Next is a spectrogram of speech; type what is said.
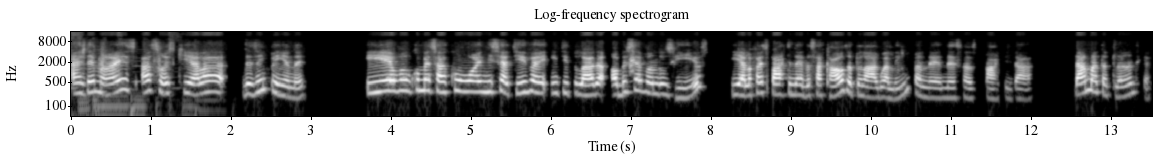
as demais ações que ela desempenha, né? E eu vou começar com a iniciativa intitulada Observando os Rios, e ela faz parte né, dessa causa pela água limpa, né, nessas partes da, da Mata Atlântica,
